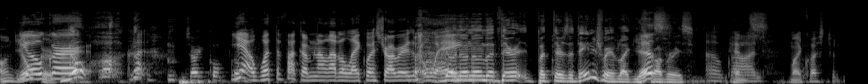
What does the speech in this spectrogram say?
On Yogurt. What? No, no. Sorry. Go, go. Yeah. What the fuck? I'm not allowed to like my strawberries away. No, no, no. That there, but there's a Danish way of liking Yes. strawberries. Oh God. Hence my question.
